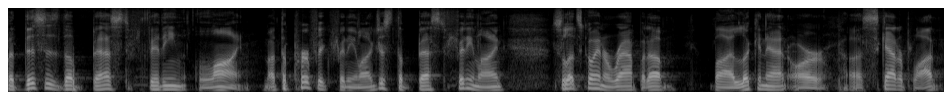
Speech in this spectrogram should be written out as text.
but this is the best fitting line. Not the perfect fitting line, just the best fitting line. So let's go ahead and wrap it up by looking at our uh, scatter plot.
